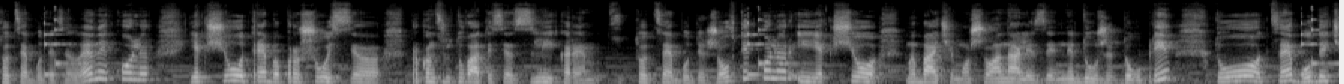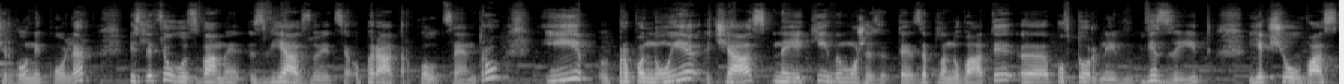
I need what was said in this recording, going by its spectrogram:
то це буде зелений колір. Якщо треба про щось е, проконсультуватися з лікарем, то це буде жовтий кольор. І якщо ми бачимо, що аналізи не дуже добрі, то це буде червоний колір. Після цього з вами зв'язується оператор кол-центру і пропонує час, на який ви можете запланувати е, повторний візит. Якщо у вас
